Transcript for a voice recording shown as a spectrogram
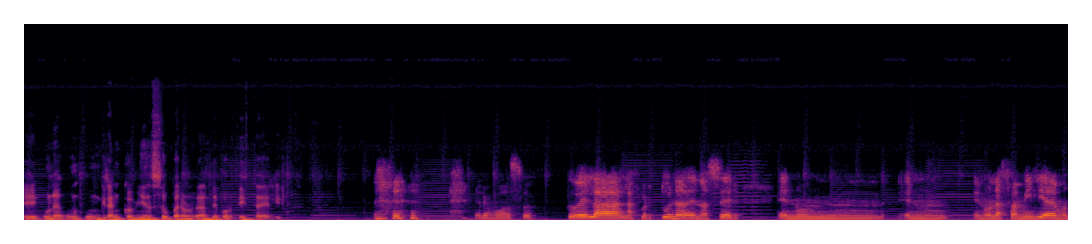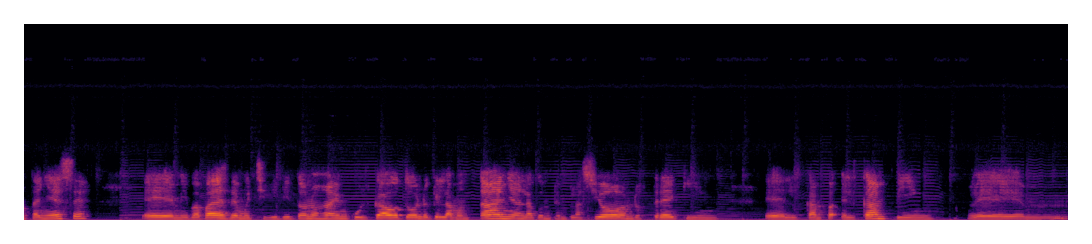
eh, un, gran comienzo para un gran deportista de élite. Hermoso. Tuve la, fortuna de nacer en, un, en, una familia de montañeses. Eh, mi papá desde muy chiquitito nos ha inculcado todo lo que es la montaña, la contemplación, los trekking, el, el camping, eh,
